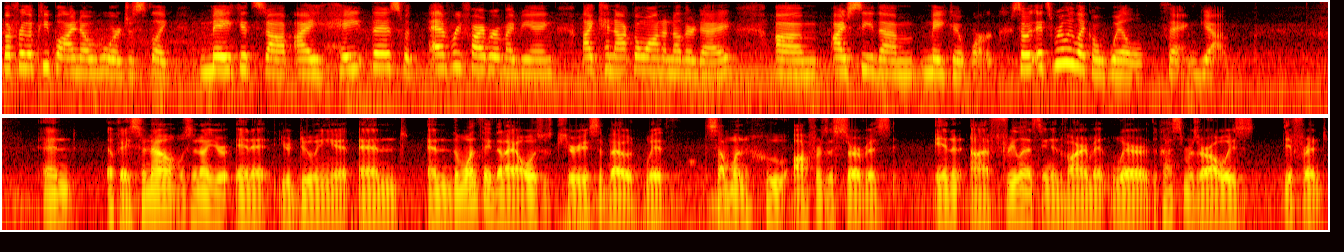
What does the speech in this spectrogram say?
But for the people I know who are just like, make it stop. I hate this with every fiber of my being. I cannot go on another day. Um, I see them make it work. So it's really like a will thing. Yeah. And okay, so now so now you're in it, you're doing it, and and the one thing that I always was curious about with someone who offers a service in a freelancing environment where the customers are always different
